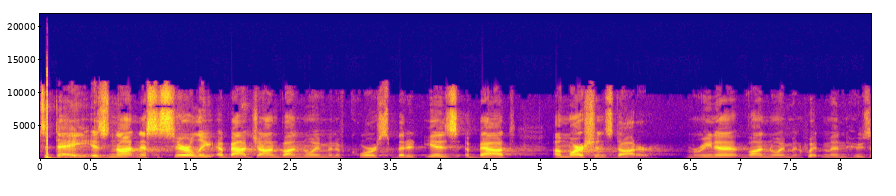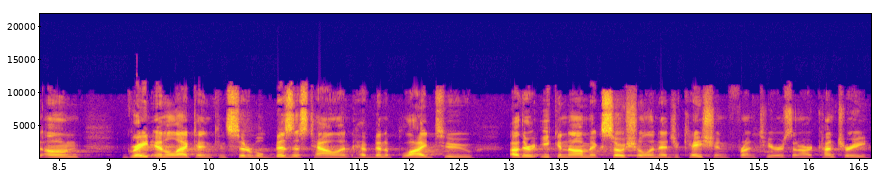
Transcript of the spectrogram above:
Today is not necessarily about John von Neumann, of course, but it is about a Martian's daughter, Marina von Neumann Whitman, whose own great intellect and considerable business talent have been applied to other economic, social, and education frontiers in our country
